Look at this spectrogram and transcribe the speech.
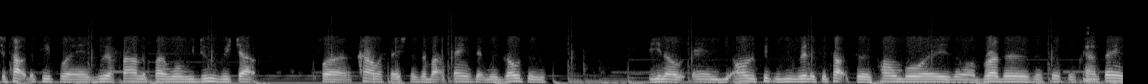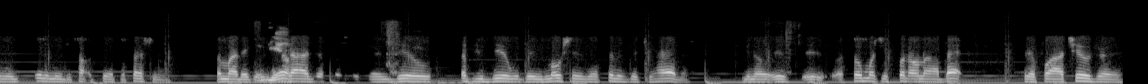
to talk to people, and we are frowned upon when we do reach out for conversations about things that we go through. You know, and the only people you really can talk to is homeboys or brothers and sisters, kind of thing. We really need to talk to a professional, somebody that can yep. guide you and deal, help you deal with the emotions and feelings that you're having. You know, it's, it's so much is put on our back for our children.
